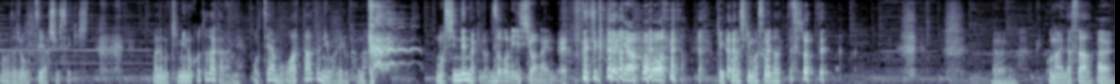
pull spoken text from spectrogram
私お通夜出席して。まあでも君のことだからねお通夜も終わった後に言われるかな。もう死んでんだけどね。そこに意思はないんで。いや、もう、結婚式もそうだったし。そうん。この間さはい。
